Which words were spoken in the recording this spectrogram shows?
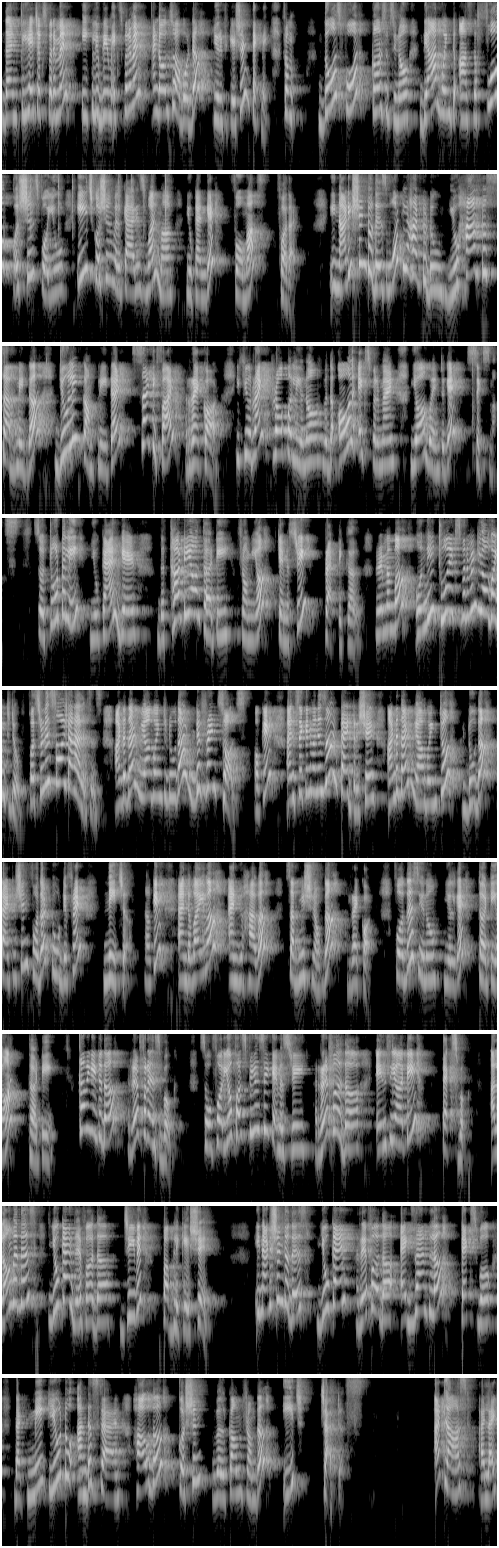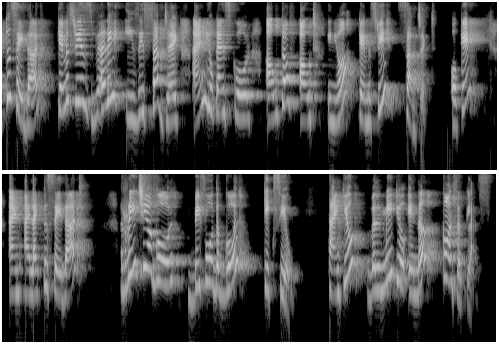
then pH experiment, equilibrium experiment and also about the purification technique. From those four concepts, you know, they are going to ask the four questions for you. Each question will carries one mark. You can get four marks for that. In addition to this, what you have to do? You have to submit the duly completed certified record. If you write properly, you know, with the all experiment, you're going to get 6 marks. So, totally, you can get the 30 on 30 from your chemistry practical. Remember, only two experiments you are going to do. First one is salt analysis. Under that, we are going to do the different salts okay and second one is a titration under that we are going to do the titration for the two different nature okay and the viva and you have a submission of the record for this you know you'll get 30 on 30 coming into the reference book so for your first PUC chemistry refer the NCERT textbook along with this you can refer the GWIT publication in addition to this, you can refer the exemplar textbook that make you to understand how the question will come from the each chapters. At last, I like to say that chemistry is very easy subject and you can score out of out in your chemistry subject. Okay? And I like to say that reach your goal before the goal kicks you. Thank you. We'll meet you in the concept class.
